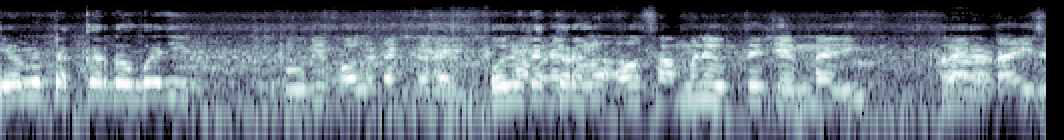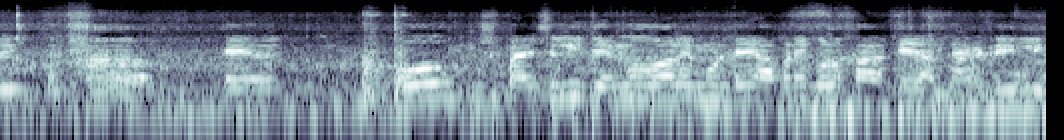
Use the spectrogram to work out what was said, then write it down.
ਇਹ ਉਹਨੂੰ ਟੱਕਰ ਦਊਗਾ ਜੀ? ਪੂਰੀ ਫੁੱਲ ਟੱਕਰ ਹੈ ਜੀ। ਆਪਣੇ ਟੱਕਰ। ਉਹ ਸਾਹਮਣੇ ਉੱਤੇ ਜਿਮ ਹੈ ਜੀ ਪੈਰਾਡਾਈਜ਼ ਹਾਂ ਹਾਂ। ਤੇ ਉਹ ਸਪੈਸ਼ਲੀ ਜਿਮ ਵਾਲੇ ਮੁੰਡੇ ਆਪਣੇ ਕੋਲ ਖਾ ਕੇ ਜਾਂਦੇ ਆ ਡੇਲੀ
